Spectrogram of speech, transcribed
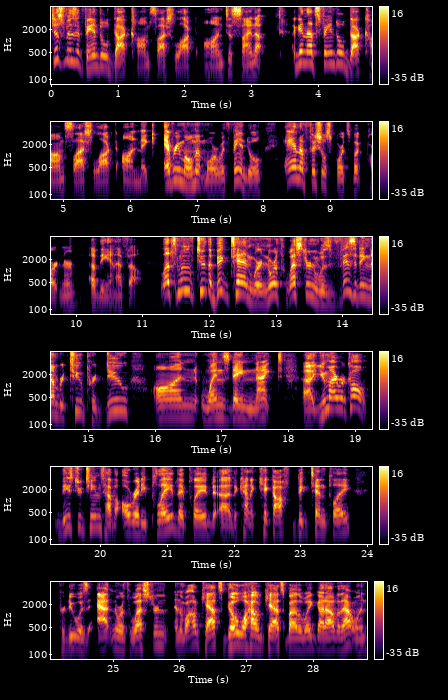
Just visit fanduel.com slash locked on to sign up. Again, that's fanduel.com slash locked on. Make every moment more with Fanduel, an official sportsbook partner of the NFL. Let's move to the Big Ten, where Northwestern was visiting number two Purdue on Wednesday night. Uh, you might recall these two teams have already played. They played uh, kind of kick off Big Ten play. Purdue was at Northwestern, and the Wildcats, go Wildcats, by the way, got out of that one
